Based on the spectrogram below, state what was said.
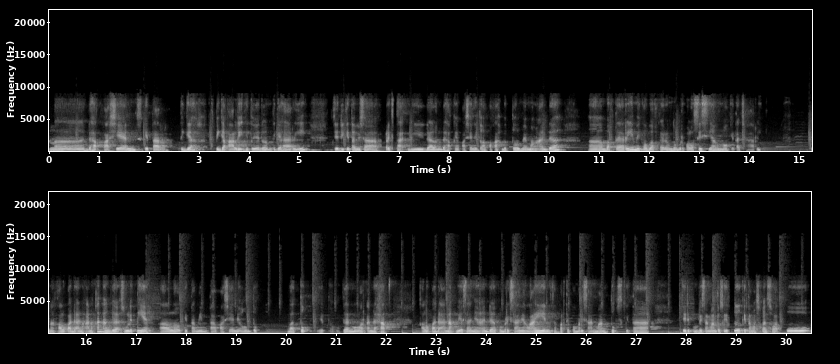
uh, dahak pasien sekitar tiga, tiga kali gitu ya dalam tiga hari. Jadi kita bisa periksa di dalam dahaknya pasien itu apakah betul memang ada uh, bakteri Mycobacterium tuberculosis yang mau kita cari. Nah, kalau pada anak-anak kan agak sulit nih ya kalau kita minta pasiennya untuk batuk gitu dan mengeluarkan dahak. Kalau pada anak biasanya ada pemeriksaan yang lain seperti pemeriksaan mantuk kita. Jadi pemeriksaan mantuk itu kita masukkan suatu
